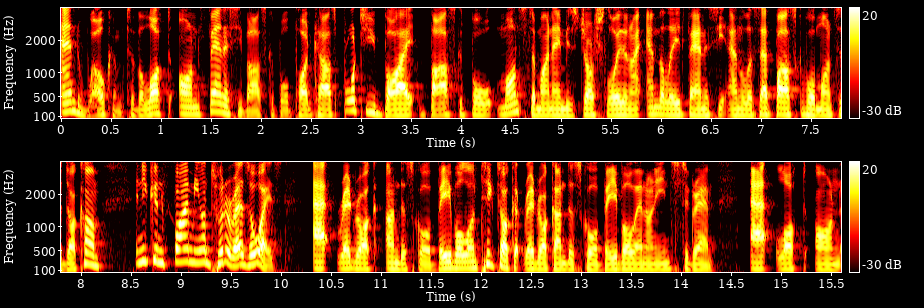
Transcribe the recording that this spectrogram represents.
and welcome to the Locked On Fantasy Basketball podcast brought to you by Basketball Monster. My name is Josh Lloyd and I am the lead fantasy analyst at basketballmonster.com. And you can find me on Twitter as always at redrock underscore bball, on TikTok at redrock underscore bball, and on Instagram at locked on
